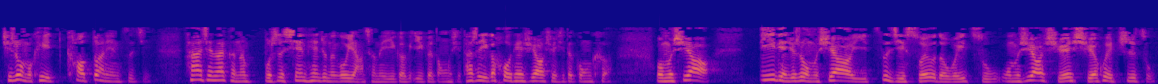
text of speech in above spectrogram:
其实我们可以靠锻炼自己。贪爱钱财可能不是先天就能够养成的一个一个东西，它是一个后天需要学习的功课。我们需要第一点就是我们需要以自己所有的为足，我们需要学学会知足。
